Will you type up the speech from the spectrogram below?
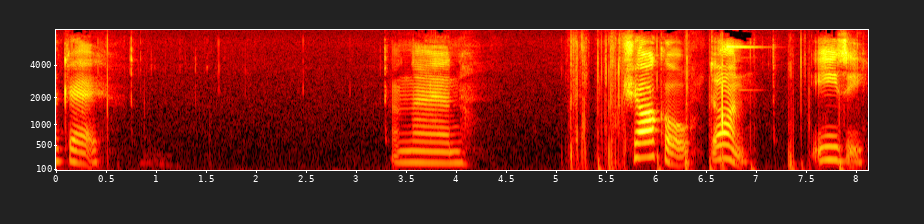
Okay. And then... Charcoal. Done. Easy.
